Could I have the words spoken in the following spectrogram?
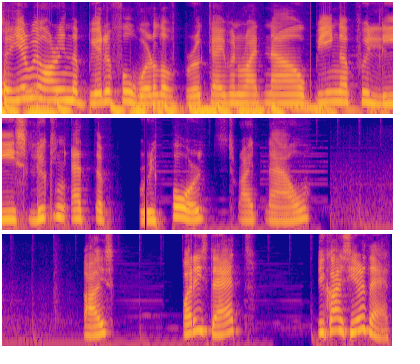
So here we are in the beautiful world of Brookhaven right now, being a police, looking at the reports right now. Guys, what is that? You guys hear that?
